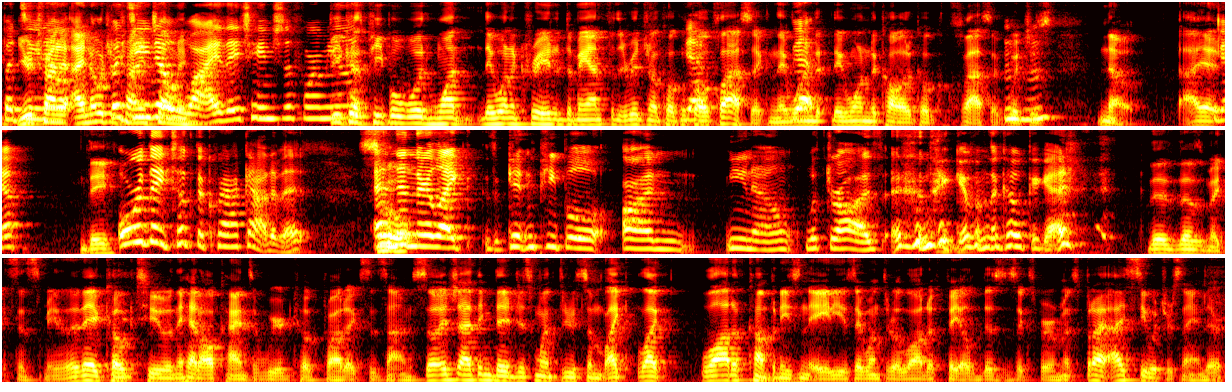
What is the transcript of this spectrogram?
But you're do you trying know, to. I know what you're but do you know why they changed the formula? Because people would want they want to create a demand for the original Coca-Cola Yep. Classic, and they Yep. Mm-hmm. wanted they wanted to call it Coca-Cola Classic, which is no. I Yep. they Or they took the crack out of it. so, and then they're like getting people on, you know, withdraws and they give them the Coke again. that doesn't make sense to me. They had Coke too, and they had all kinds of weird Coke products at times. So it's, I think they just went through some like like a lot of companies in the '80s. They went through a lot of failed business experiments. But I, I see what you're saying there.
